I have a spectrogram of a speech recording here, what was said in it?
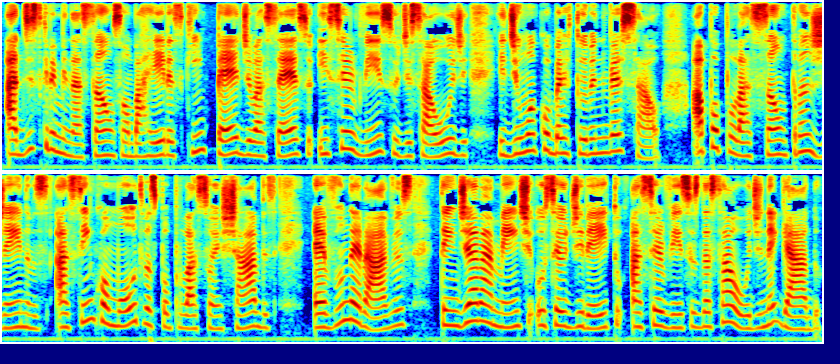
A discriminação são barreiras que impedem o acesso e serviço de saúde e de uma cobertura universal. A população trans assim como outras populações chaves, é vulneráveis, têm diariamente o seu direito a serviços da saúde negado,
